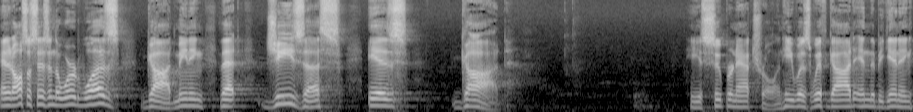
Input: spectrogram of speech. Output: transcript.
And it also says, And the Word was God, meaning that Jesus is God. He is supernatural, and he was with God in the beginning.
